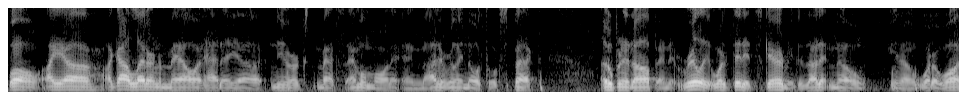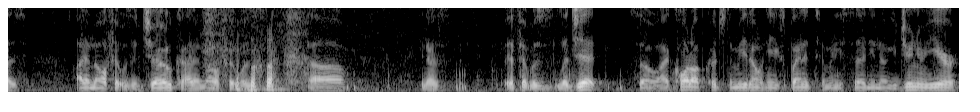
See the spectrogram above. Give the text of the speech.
Well, I, uh, I got a letter in the mail. It had a uh, New York Mets emblem on it, and I didn't really know what to expect. I opened it up, and it really, what it did, it scared me because I didn't know, you know, what it was. I didn't know if it was a joke. I didn't know if it was, uh, you know, if it was legit. So I called up Coach Demito, and he explained it to me. And he said, you know, your junior year,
